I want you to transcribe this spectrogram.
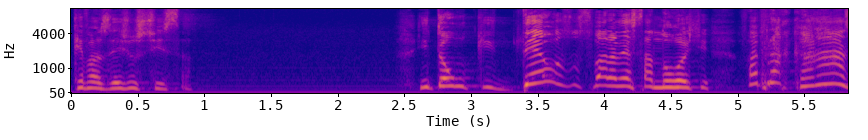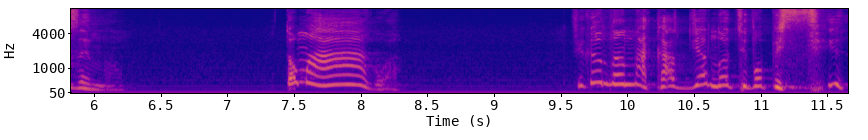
Quer fazer justiça. Então, o que Deus nos fala nessa noite, vai para casa, irmão. Toma água. Fica andando na casa dia e noite se for preciso.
